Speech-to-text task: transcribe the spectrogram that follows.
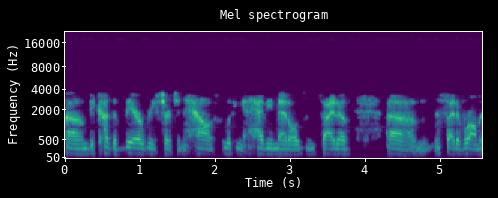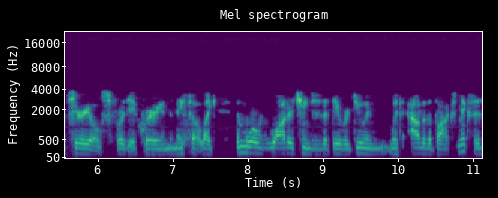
um, because of their research in house, looking at heavy metals inside of um, inside of raw materials for the aquarium, and they felt like the more water changes that they were doing with out of the box mixes,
